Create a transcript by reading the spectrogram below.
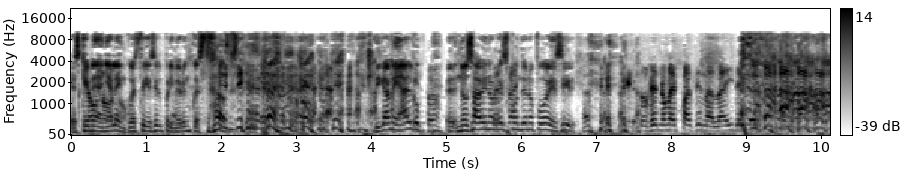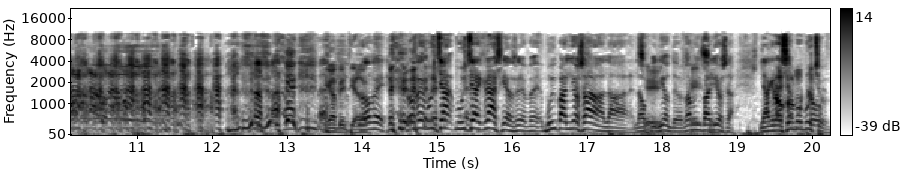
es que me daña no, la no. encuesta y es el primero encuestado. Dígame algo. Eh, No sabe, no responde, no puedo decir. Entonces no me pasen al aire. Gambeteador. Profe, profe, mucha- muchas gracias. eh, Muy valiosa la, la Sí, opinión, de verdad, sí, muy sí. valiosa. Le agradecemos mucho-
